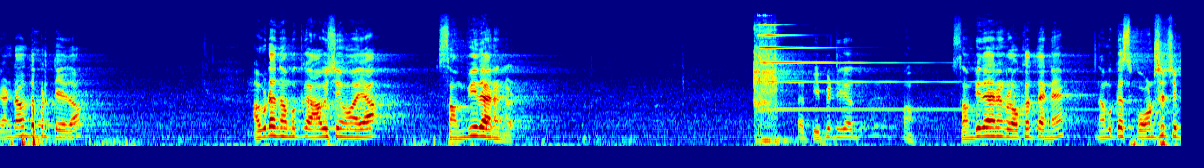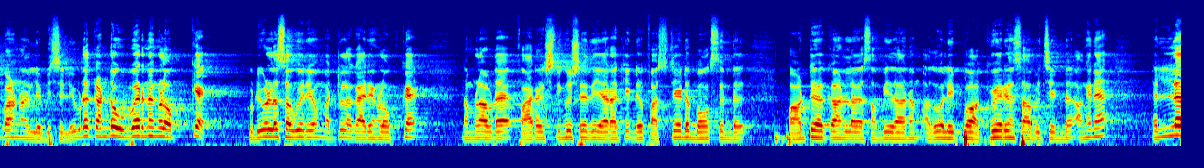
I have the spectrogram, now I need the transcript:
രണ്ടാമത്തെ പ്രത്യേകത അവിടെ നമുക്ക് ആവശ്യമായ സംവിധാനങ്ങൾ. സംവിധാനങ്ങളൊക്കെ തന്നെ നമുക്ക് സ്പോൺസർഷിപ്പാണ് ലഭിച്ചത് ഇവിടെ കണ്ട ഉപകരണങ്ങളൊക്കെ കുടിവെള്ള സൗകര്യവും മറ്റുള്ള കാര്യങ്ങളൊക്കെ നമ്മളവിടെ ഫയർ എക്സ്റ്റിങ്വിഷർ തയ്യാറാക്കിയിട്ട് ഫസ്റ്റ് എയ്ഡ് ബോക്സ് ഉണ്ട്. പാട്ട് കേൾക്കാനുള്ള സംവിധാനം അതുപോലെ ഇപ്പോൾ അക്വേറിയം സ്ഥാപിച്ചിട്ടുണ്ട്. അങ്ങനെ എല്ലാ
